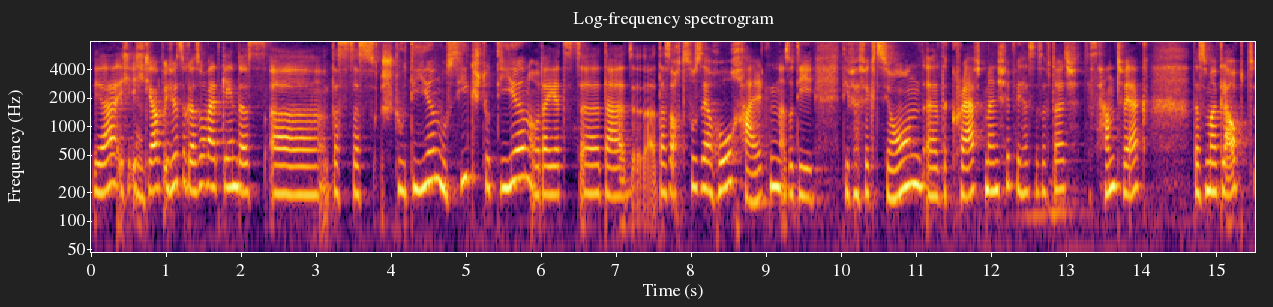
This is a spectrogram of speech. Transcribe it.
ja, ich, ich glaube, ich würde sogar so weit gehen, dass, äh, dass das Studieren, Musik studieren oder jetzt äh, da, das auch zu sehr hochhalten, also die, die Perfektion, äh, the craftsmanship, wie heißt das auf Deutsch? Das Handwerk, dass man glaubt,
